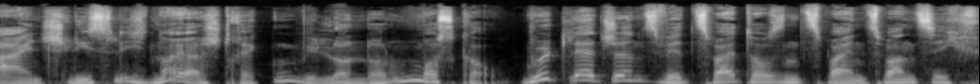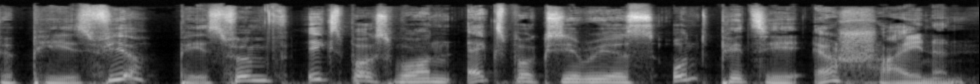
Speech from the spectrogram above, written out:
einschließlich neuer Strecken wie London und Moskau. Grid Legends wird 2022 für PS4, PS5, Xbox One, Xbox Series und PC erscheinen.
